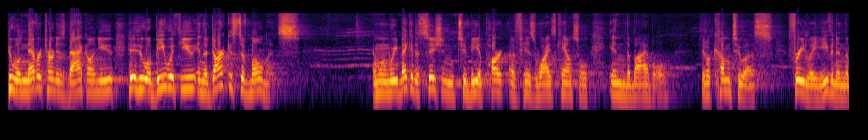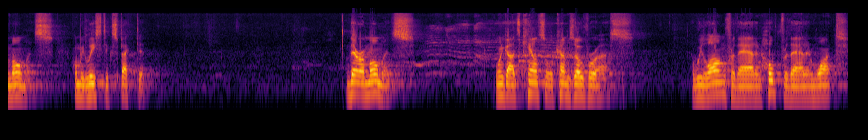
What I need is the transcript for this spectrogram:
who will never turn his back on you, who will be with you in the darkest of moments. And when we make a decision to be a part of his wise counsel in the Bible, it'll come to us freely, even in the moments when we least expect it. There are moments when God's counsel comes over us, and we long for that and hope for that and want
